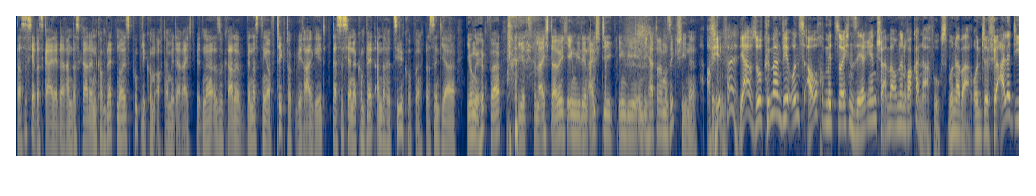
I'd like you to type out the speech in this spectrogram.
Das ist ja das Geile daran, dass gerade ein komplett neues Publikum auch damit erreicht wird. Ne? Also gerade wenn das Ding auf TikTok viral geht, das ist ja eine komplett andere Zielgruppe. Das sind ja junge Hüpfer, die jetzt vielleicht dadurch irgendwie den Einstieg irgendwie in die härtere Musikschiene. Auf finden. jeden Fall. Ja, so kümmern wir uns auch mit solchen Serien scheinbar um den Rocker-Nachwuchs. Wunderbar. Und äh, für alle, die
